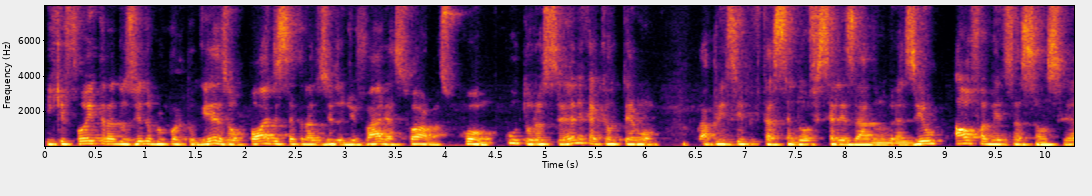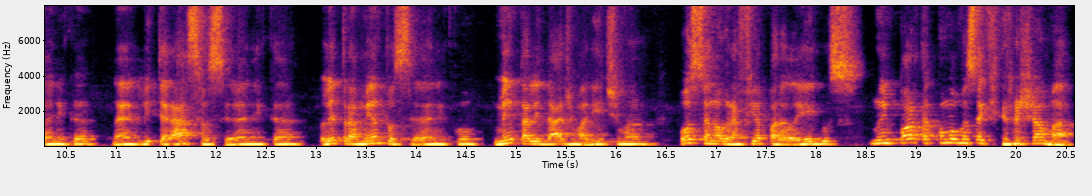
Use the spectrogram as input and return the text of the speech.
e que foi traduzido para o português, ou pode ser traduzido de várias formas, como cultura oceânica, que é o termo a princípio que está sendo oficializado no Brasil, alfabetização oceânica, né, literácia oceânica, letramento oceânico, mentalidade marítima, oceanografia para leigos, não importa como você queira chamar.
